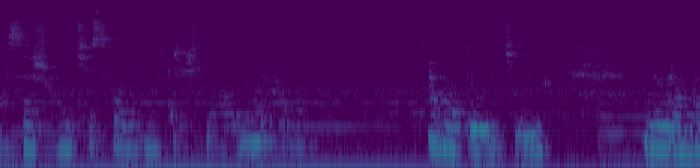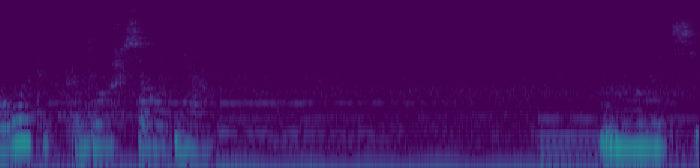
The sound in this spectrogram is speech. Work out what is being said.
масажуючи свої внутрішні органи, готуючи їх до роботи впродовж всього дня. Молодці,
